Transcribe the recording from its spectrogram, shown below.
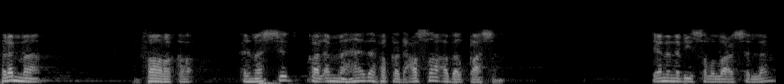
فلما فارق المسجد قال أما هذا فقد عصى أبا القاسم. لأن النبي صلى الله عليه وسلم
